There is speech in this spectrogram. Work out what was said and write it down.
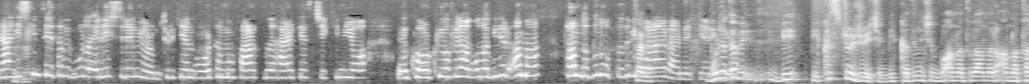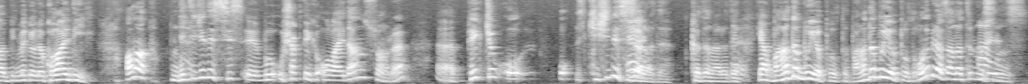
Yani hiç kimseyi tabii burada eleştiremiyorum. Türkiye'nin ortamı farklı, herkes çekiniyor, e, korkuyor falan olabilir ama tam da bu noktada bir tabii. karar vermek gerekiyor. Burada tabii bir, bir kız çocuğu için, bir kadın için bu anlatılanları anlatabilmek öyle kolay değil. Ama neticede evet. siz e, bu Uşak'taki olaydan sonra e, pek çok o, o kişi de sizi evet. aradı. Kadın aradı. Evet. Ya bana da bu yapıldı, bana da bu yapıldı. Onu biraz anlatır mısınız? Aynen.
